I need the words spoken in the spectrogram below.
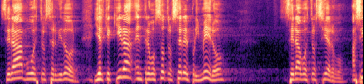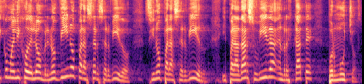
será vuestro servidor. Y el que quiera entre vosotros ser el primero, será vuestro siervo. Así como el Hijo del Hombre no vino para ser servido, sino para servir y para dar su vida en rescate por muchos.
